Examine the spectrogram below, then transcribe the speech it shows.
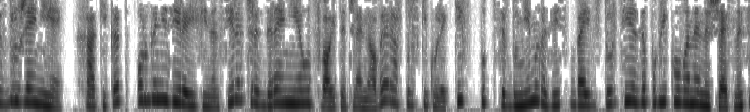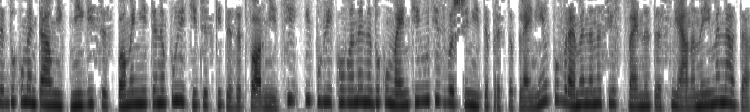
Сдружение Хакикът организира и финансира чрез дарения от своите членове авторски колектив под псевдоним Азис Бей в Турция за публикуване на 16 документални книги с спомените на политическите затворници и публикуване на документи от извършените престъпления по време на насилствената смяна на имената.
